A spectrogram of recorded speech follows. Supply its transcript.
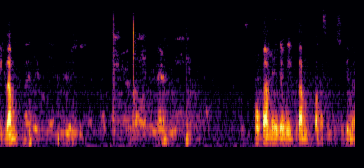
ইকরাম? খোকা মেহেদি এবং ইকরাম, কথা শুনতেছো কিনা?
